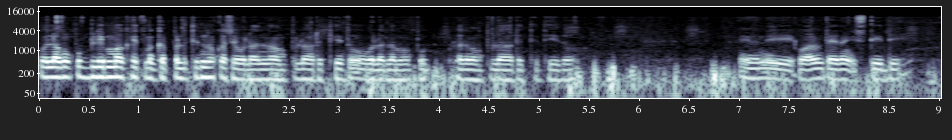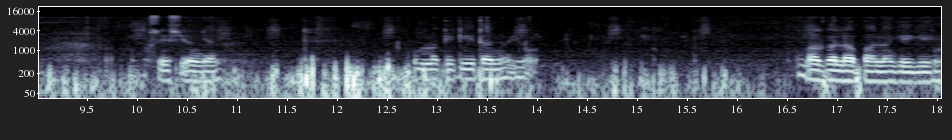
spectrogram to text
Walang problema kahit magkapalitin mo kasi wala namang polarity dito. O wala namang, wala namang polarity dito. Ngayon eh kuha lang tayo ng steady. Position yan. Kung makikita nyo yung bagala pa nagiging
